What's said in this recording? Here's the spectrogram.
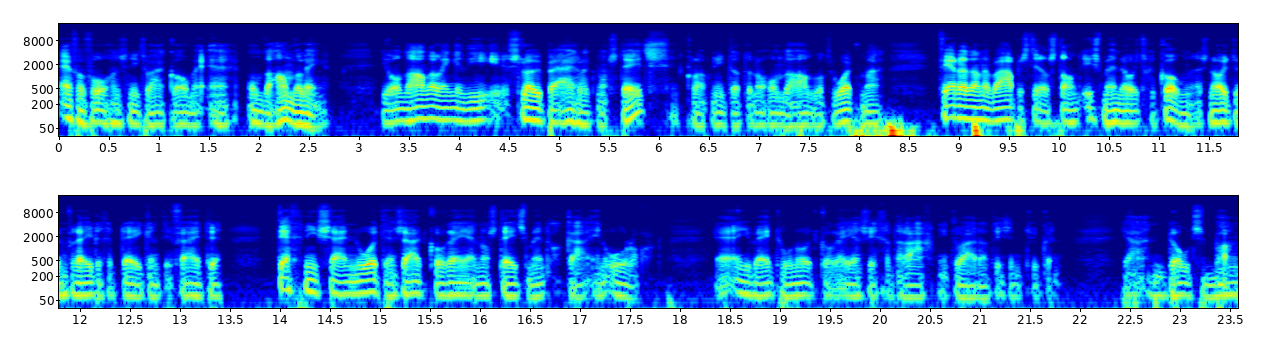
En vervolgens, niet waar, komen er onderhandelingen. Die onderhandelingen die sleupen eigenlijk nog steeds. Ik geloof niet dat er nog onderhandeld wordt, maar verder dan een wapenstilstand is men nooit gekomen. Er is nooit een vrede getekend. In feite, technisch zijn Noord- en Zuid-Korea nog steeds met elkaar in oorlog. En je weet hoe Noord-Korea zich gedraagt, nietwaar? Dat is natuurlijk een, ja, een doodsbang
